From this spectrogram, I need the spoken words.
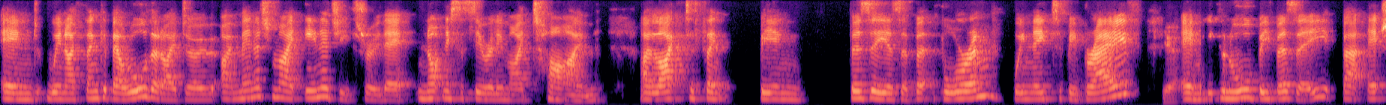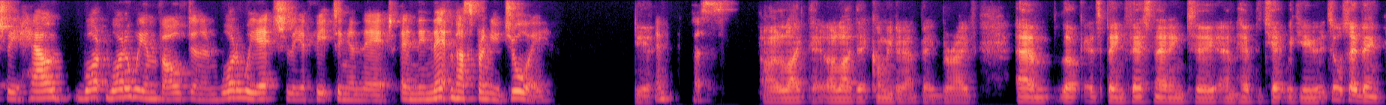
And when I think about all that I do, I manage my energy through that, not necessarily my time. I like to think being busy is a bit boring. We need to be brave yeah. and we can all be busy, but actually how what what are we involved in and what are we actually affecting in that? And then that must bring you joy. Yeah. And purpose. I like that. I like that comment about being brave. Um, look, it's been fascinating to um, have the chat with you. It's also been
